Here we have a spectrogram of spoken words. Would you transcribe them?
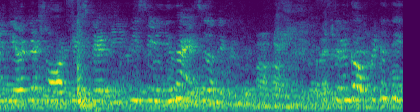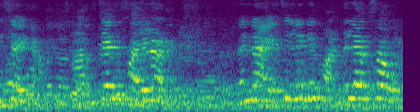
ഒക്കെ ഷോർട്ട് ലിസ്റ്റ് ഡി പി സിയിൽ നിന്ന് അയച്ചു തന്നിട്ടുണ്ട്. പ്രസിഡന്റ് ഒപ്പിട്ട് തിരിച്ചയക്കണം അർജന്റ് ഫയലാണ് എന്നെ അയച്ചില്ലെങ്കിൽ ഫണ്ട് ലാപ്സ് ആവും.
